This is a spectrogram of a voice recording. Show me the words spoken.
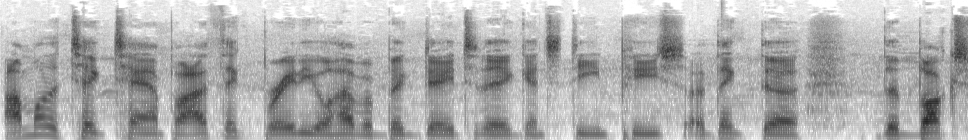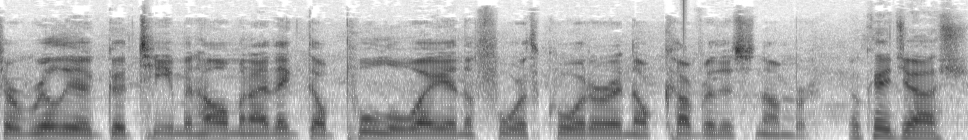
I'm going to take Tampa. I think Brady will have a big day today against Dean Pees. I think the the Bucs are really a good team at home, and I think they'll pull away in the fourth quarter and they'll cover this number. Okay, Josh.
